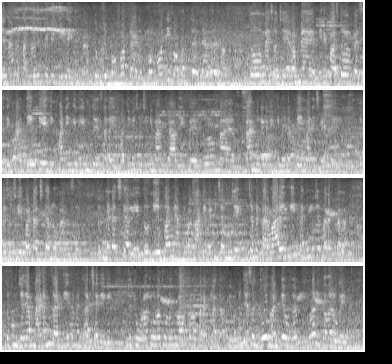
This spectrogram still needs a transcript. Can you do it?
मुझे ना, मैं पंद्रह दिन पहले गिर गई थी मैम तो मुझे बहुत दर्द बहुत ही बहुत दर्द था। तो मैं सोचे, अब मैं, मेरे पास तो पैसे दिखा, देख के, दिखाने के लिए मुझे ऐसा नहीं था। तो मैं सोची कि मैम क्या देख रहे हैं? तो मैं, मैम बोलने लगी कि मेरा पेन मैनेजमेंट है। तो मैं सोची, एक बार टच कर लूँ मैम से। तो फिर मैं टच कर ली तो एक बार मैं आपके पास आके बैठी, जब मुझे, जब मैं करवा रही थी, तभी मुझे फ़र्क लगा। तो फिर मुझे जब मैडम कर दिए तो मैं घर चली गई। मुझे थोड़ा थोड़ा थोड़ा थोड़ा थोड़ा फ़र्क लगा। फिर मतलब जैसे दो घंटे हो गए, पूरा रिकवर हो गई मैं।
